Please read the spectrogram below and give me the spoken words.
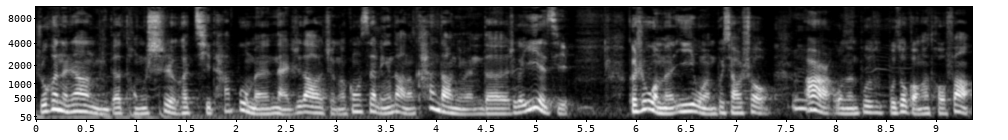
如何能让你的同事和其他部门乃至到整个公司的领导能看到你们的这个业绩？可是我们一我们不销售，二我们不不做广告投放，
